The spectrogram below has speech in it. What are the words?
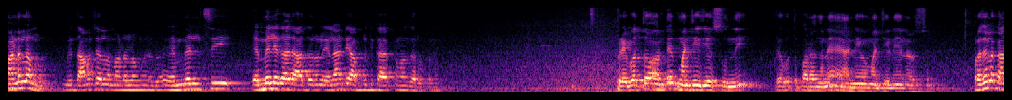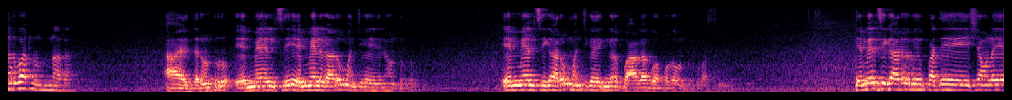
మండలం మీ దామచర్ల మండలం ఎమ్మెల్సీ ఎమ్మెల్యే గారి ఆధ్వర్యంలో ఎలాంటి అభివృద్ధి కార్యక్రమాలు జరుగుతున్నాయి? ప్రభుత్వం అంటే మంచిగా చేస్తుంది. ప్రభుత్వ పరంగానే అన్నీ మంచిగానే నడుస్తుంది. ప్రజలకు అందుబాటులో ఉంటున్నారా? ఇద్దరు ఉంటారు ఎమ్మెల్సీ ఎమ్మెల్యే గారు మంచిగా ఇదినే ఉంటారు ఎమ్మెల్సీ గారు మంచిగా ఇంకా బాగా గొప్పగా ఉంటారు వస్తుంది. ఎమ్మెల్సీ గారు ప్రతి విషయంలో ఏ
